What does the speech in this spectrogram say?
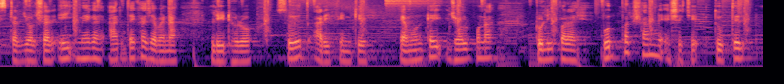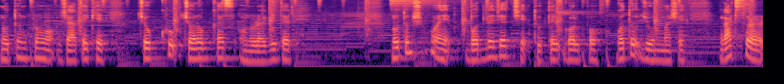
স্টার জলসার এই মেগায় আর দেখা যাবে না লিড হিরো সৈয়দ আরিফিনকে। এমনটাই জল্পনা টলিপাড়ায় বুধবার সামনে এসেছে তুতের নতুন প্রমো যা দেখে চক্ষু চরক গাছ অনুরাগীদের। নতুন সময়ে বদলে যাচ্ছে তুতের গল্প। গত জুন মাসে গাটসরার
